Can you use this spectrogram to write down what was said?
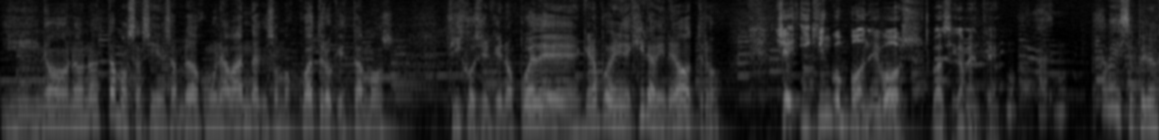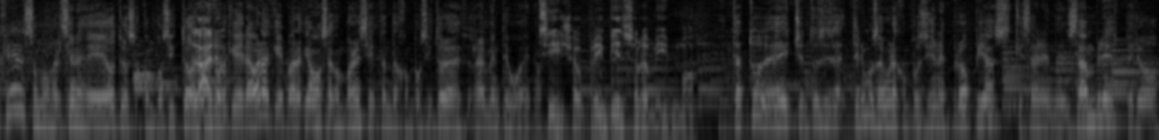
Y no, no, no estamos así ensamblados como una banda que somos cuatro que estamos fijos y el que no puede, el que no puede venir de gira viene otro. Che, ¿y quién compone? Vos, básicamente. A veces, pero en general somos versiones de otros compositores. Claro. Porque la verdad que para qué vamos a componer si hay tantos compositores realmente buenos. Sí, yo pienso lo mismo. Está todo hecho, entonces tenemos algunas composiciones propias que salen de ensambles, pero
